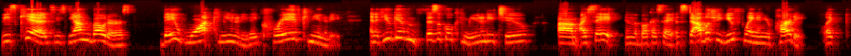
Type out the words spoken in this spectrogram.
These kids, these young voters, they want community. They crave community, and if you give them physical community too, um, I say in the book, I say establish a youth wing in your party. Like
